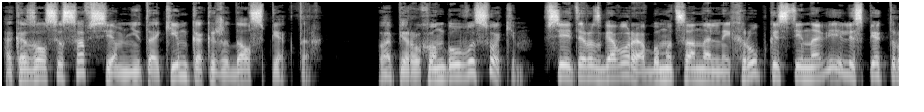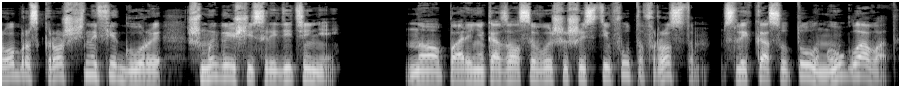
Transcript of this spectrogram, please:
оказался совсем не таким, как ожидал Спектр. Во-первых, он был высоким. Все эти разговоры об эмоциональной хрупкости навеяли Спектру образ крошечной фигуры, шмыгающей среди теней. Но парень оказался выше шести футов ростом, слегка сутулым и угловат.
